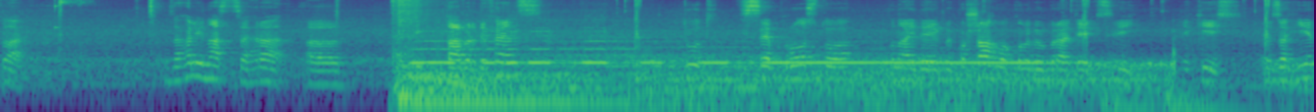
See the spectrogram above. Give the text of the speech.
Так. Взагалі у нас ця гра е, Tower Defense. Тут все просто, вона йде якби пошагово, коли ви вибираєте свій якийсь загін,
